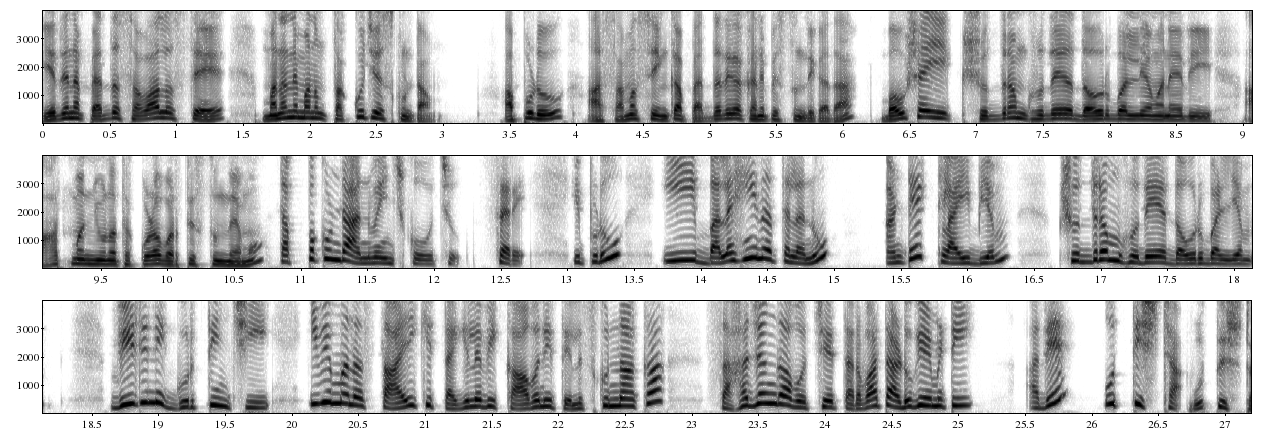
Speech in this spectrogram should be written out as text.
ఏదైనా పెద్ద సవాలొస్తే మనని మనం తక్కువ చేసుకుంటాం. అప్పుడు ఆ సమస్య ఇంకా పెద్దదిగా కనిపిస్తుంది కదా? బహుశా ఈ క్షుద్రం హృదయ దౌర్బల్యం అనేది ఆత్మన్యూనతకు కూడా వర్తిస్తుందేమో? తప్పకుండా అన్వయించుకోవచ్చు. సరే ఇప్పుడు ఈ బలహీనతలను అంటే క్లైబ్యం క్షుద్రం హృదయ దౌర్బల్యం వీటిని గుర్తించి ఇవి మన స్థాయికి తగిలవి కావని తెలుసుకున్నాక సహజంగా వచ్చే తర్వాత అడుగేమిటి? అదే ఉత్తిష్ట. ఉత్తిష్ట.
